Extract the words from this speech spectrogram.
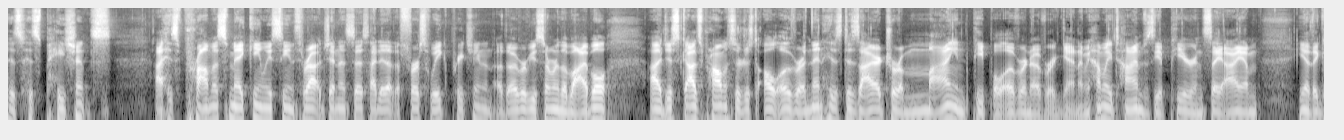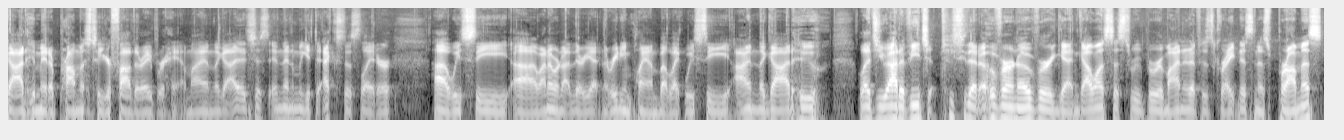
his his patience, uh, his promise making. We've seen throughout Genesis. I did that the first week preaching the overview sermon of the Bible. Uh, just God's promises are just all over, and then his desire to remind people over and over again. I mean, how many times does he appear and say, "I am"? You know, the God who made a promise to your father Abraham. I am the God. It's just, and then we get to Exodus later. Uh, we see, uh, I know we're not there yet in the reading plan, but like we see, I'm the God who led you out of Egypt. You see that over and over again. God wants us to be reminded of His greatness and His promise.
